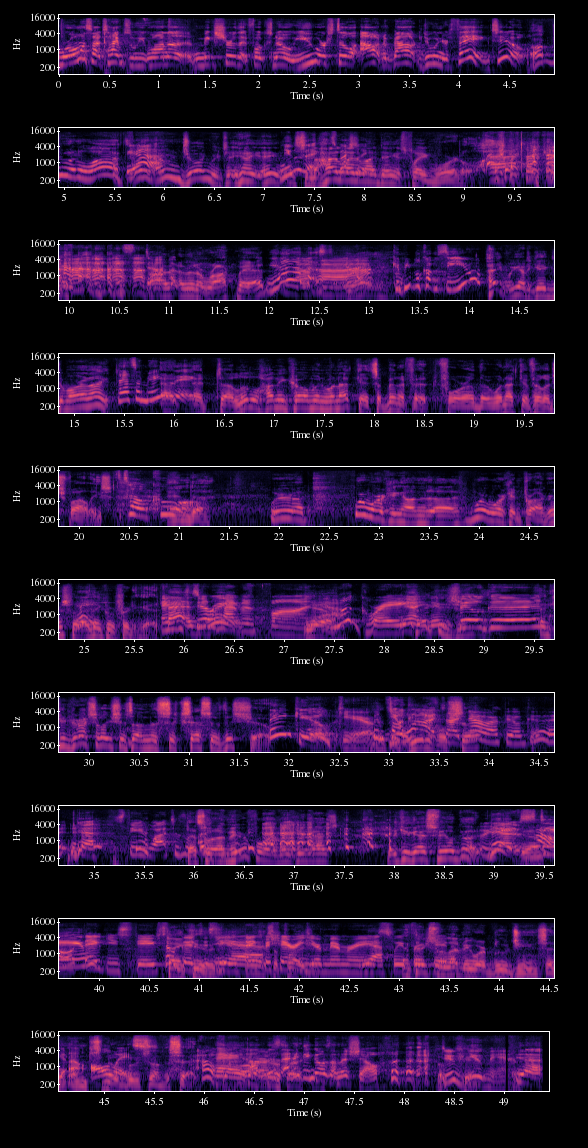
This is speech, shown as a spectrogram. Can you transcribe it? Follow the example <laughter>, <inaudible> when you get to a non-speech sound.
We're almost out of time, so we want to make sure that folks know you are still out and about doing your thing too. I'm doing a lot. I'm- Yeah. I'm, enjoying it. Hey, hey, listen, Music, the highlight especially. of my day is playing Wordle. I'm <laughs> I'm in a rock band. Yeah, that's, yeah. Can people come see you? Hey, we got a gig tomorrow night. That's amazing. At, at uh, Little Honeycomb in Winnetka. It's a benefit for the Winnetka Village Follies. So cool. And uh, we're uh, we're working on uh, we're work in progress, but I think we're pretty good. And That you're is still great. having fun. Yeah. You look great. Yeah, you Thank do. you. Feel good. And congratulations on the success of this show. Thank you. Thank you. It's a beautiful watch. I set. know. I feel good. Yeah. <laughs> Steve watches. That's what I'm here for. To make you guys <laughs> make you guys feel good. Yes. Thanks, Oh, Steve. thank you, Steve. So Thank good you. to see you. Yeah. Thanks It's for a sharing pleasure. your memories. Yes, we And thanks for appreciate letting it. me wear blue jeans and, Yeah, and snow always. boots on the set. Oh, Hey, <laughs> on course. this, anything goes on this show. Do you, man? yeah.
